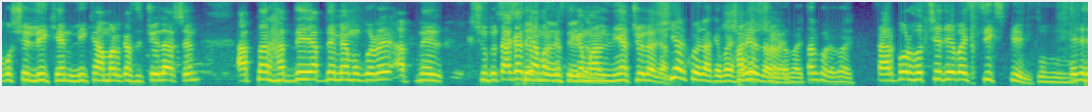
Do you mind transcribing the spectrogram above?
অবশ্যই লিখেন লিখে আমার কাছে চলে আসেন। আপনার হাত দিয়ে আপনি মেমো করে আপনি শুধু টাকা দিয়ে আমার কাছ থেকে মাল নিয়ে চলে যান। শেয়ার করে রাখেন ভাই হারিয়ে যাবে না ভাই তারপরে ভাই। তারপর হচ্ছে যে ভাই সিক্স পিন হুম, হুম। এই যে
